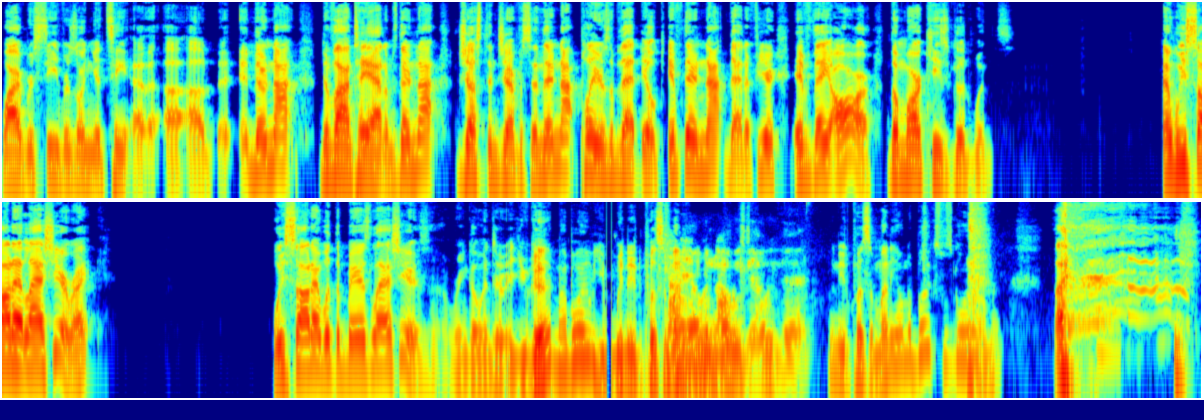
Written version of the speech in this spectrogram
wide receivers on your team. Uh, uh, uh, they're not Davante Adams. They're not Justin Jefferson. They're not players of that ilk. If they're not that, if you're if they are the Marquise Goodwins, and we saw that last year, right? We saw that with the Bears last year. So, Ringo into you good, my boy? You, we need to put some money. yeah, on we the know we good, we good. We need to put some money on the books. What's going on, man?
